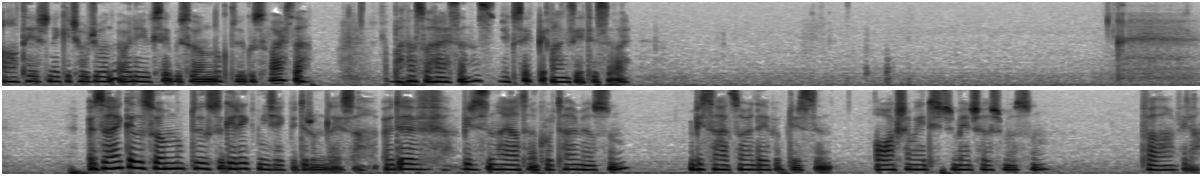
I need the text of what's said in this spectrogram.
6 yaşındaki çocuğun öyle yüksek bir sorumluluk duygusu varsa bana sorarsanız yüksek bir anksiyetesi var. Özellikle de sorumluluk duygusu gerekmeyecek bir durumdaysa. Ödev birisinin hayatını kurtarmıyorsun. Bir saat sonra da yapabilirsin. O akşama yetiştirmeye çalışmıyorsun. Falan filan.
